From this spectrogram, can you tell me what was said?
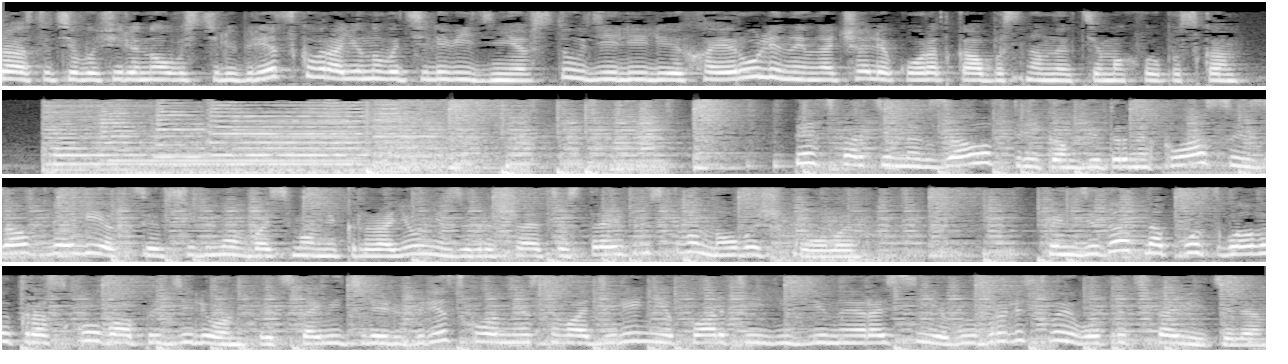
Здравствуйте, в эфире новости Люберецкого районного телевидения. В студии Лилии Хайрулина и в начале коротко об основных темах выпуска. Пять спортивных залов, три компьютерных класса и зал для лекций. В седьмом-восьмом микрорайоне завершается строительство новой школы. Кандидат на пост главы Краскова определен. Представители Люберецкого местного отделения партии «Единая Россия» выбрали своего представителя.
